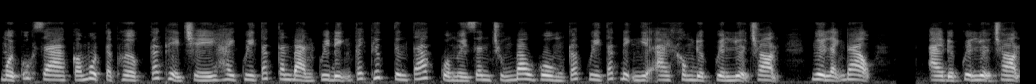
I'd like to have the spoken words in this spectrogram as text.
Mỗi quốc gia có một tập hợp các thể chế hay quy tắc căn bản quy định cách thức tương tác của người dân chúng bao gồm các quy tắc định nghĩa ai không được quyền lựa chọn, người lãnh đạo, ai được quyền lựa chọn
